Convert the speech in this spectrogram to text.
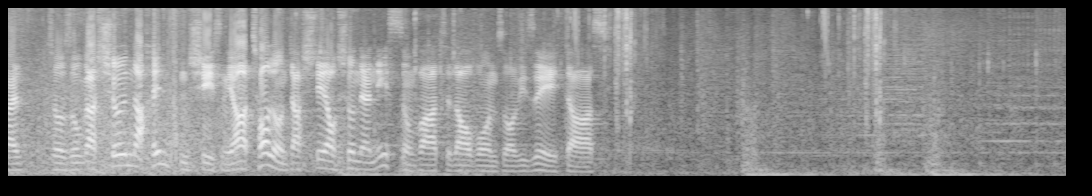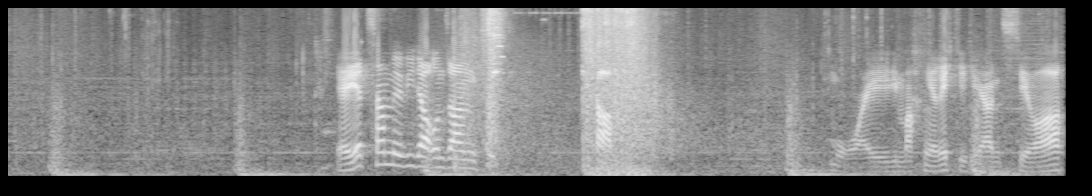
Also sogar schön nach hinten schießen. Ja, toll. Und da steht auch schon der Nächste und wartet auf uns. So, wie sehe ich das? Ja, jetzt haben wir wieder unseren Cup. Boah, ey, die machen ja richtig ernst hier, wa?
